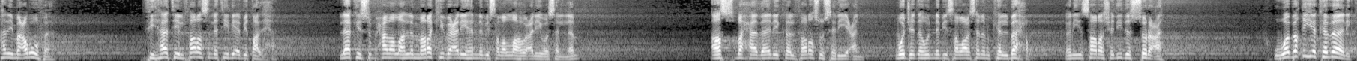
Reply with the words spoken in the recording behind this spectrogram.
هذه معروفة في هذه الفرس التي لأبي طلحة. لكن سبحان الله لما ركب عليها النبي صلى الله عليه وسلم أصبح ذلك الفرس سريعا. وجده النبي صلى الله عليه وسلم كالبحر يعني صار شديد السرعة. وبقي كذلك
